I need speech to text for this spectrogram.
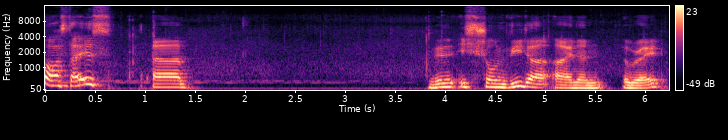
mal, was da ist. Ähm, will ich schon wieder einen Raid?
